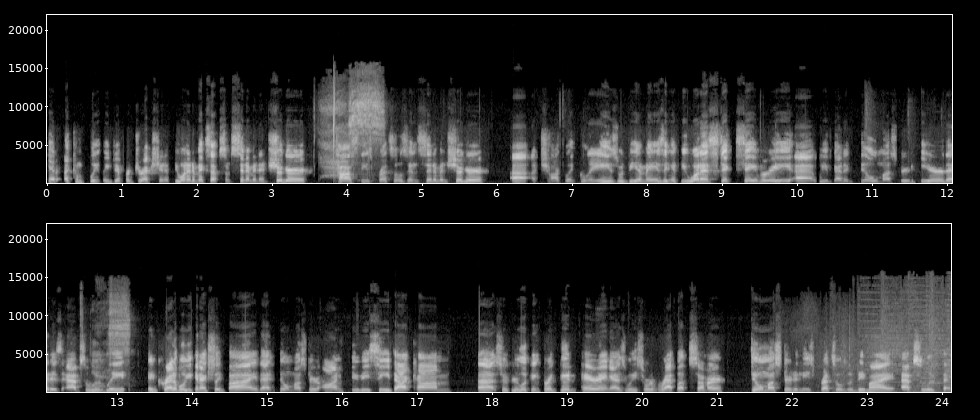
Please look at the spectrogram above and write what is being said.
it a completely different direction. If you wanted to mix up some cinnamon and sugar, yes. toss these pretzels in cinnamon sugar. Uh, a chocolate glaze would be amazing. If you want to stick savory, uh, we've got a dill mustard here that is absolutely yes. incredible. You can actually buy that dill mustard on QVC.com. Uh, so if you're looking for a good pairing as we sort of wrap up summer, dill mustard and these pretzels would be my absolute thing.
